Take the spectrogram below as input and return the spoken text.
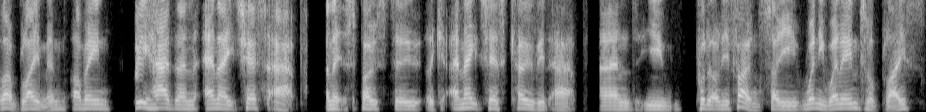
I don't blame him. I mean, we mm. had an NHS app and it's supposed to like NHS COVID app, and you put it on your phone. So you, when you went into a place,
